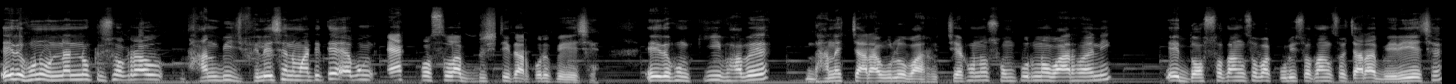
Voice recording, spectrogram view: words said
এই দেখুন, অন্যান্য কৃষকরাও ধান বীজ ফেলেছেন মাটিতে এবং এক পশলা বৃষ্টি তারপরে পেয়েছে। এই দেখুন, কীভাবে ধানের চারাগুলো বার হচ্ছে। এখনও সম্পূর্ণ বার হয়নি। এই দশ শতাংশ বা কুড়ি শতাংশ চারা বেরিয়েছে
